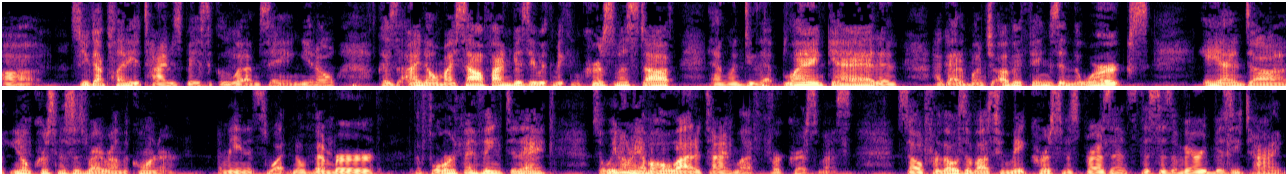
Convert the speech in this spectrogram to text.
uh, so you got plenty of time is basically what I'm saying, you know, because I know myself, I'm busy with making Christmas stuff and I'm going to do that blanket and I got a bunch of other things in the works. And, uh, you know, Christmas is right around the corner. I mean, it's what, November the 4th, I think, today. So we don't have a whole lot of time left for Christmas. So for those of us who make Christmas presents, this is a very busy time.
